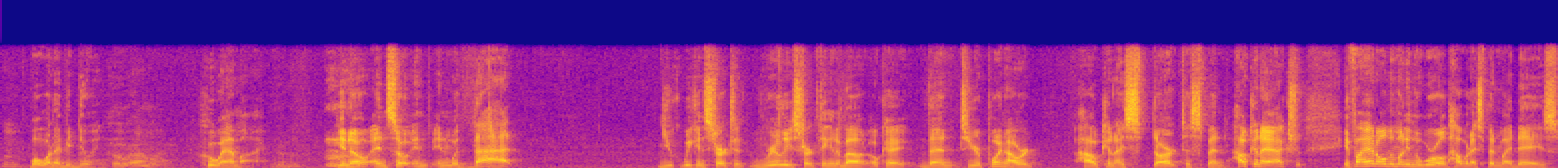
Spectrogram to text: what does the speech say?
Hmm. What would I be doing? Who am I? Who am I? You know, and so and, and with that, you, we can start to really start thinking about okay, then to your point, Howard, how can I start to spend? How can I actually, if I had all the money in the world, how would I spend my days?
